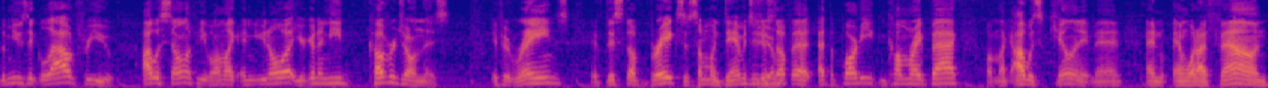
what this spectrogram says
the music loud for you. I was selling people. I'm like, and you know what? You're gonna need coverage on this. If it rains, if this stuff breaks, if someone damages your Yep. stuff at, at the party, you can come right back. I'm like, I was killing it, man. And and what I found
